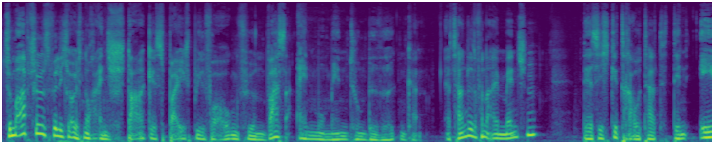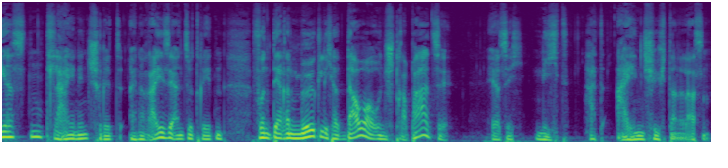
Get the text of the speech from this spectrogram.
Zum Abschluss will ich euch noch ein starkes Beispiel vor Augen führen, was ein Momentum bewirken kann. Es handelt von einem Menschen, der sich getraut hat, den ersten kleinen Schritt einer Reise anzutreten, von deren möglicher Dauer und Strapaze er sich nicht hat einschüchtern lassen.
